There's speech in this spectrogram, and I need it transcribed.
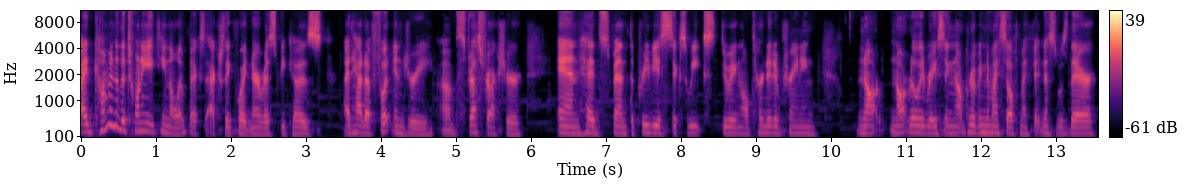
I'd come into the 2018 Olympics actually quite nervous because I'd had a foot injury, um, stress fracture, and had spent the previous six weeks doing alternative training, not not really racing, not proving to myself my fitness was there,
